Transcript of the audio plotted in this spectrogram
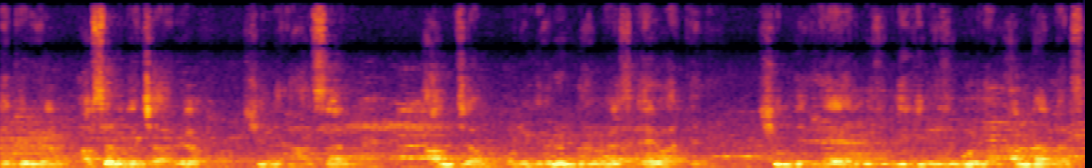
getiriyor. Hasan'ı da çağırıyor. Şimdi Hasan amcam onu görür görmez eyvah dedi. Şimdi eğer bizim ikimizi burada anlarlarsa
